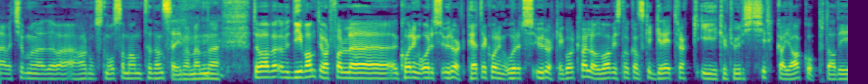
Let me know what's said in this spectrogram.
jeg vet ikke om var, jeg har noen Snåsamann-tendenser i meg, men eh, var, de vant i hvert fall eh, kåring Årets Urørt, P3-kåring Årets Urørt i går kveld, og det var visstnok ganske greit trøkk i Kulturkirka Jakob da de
